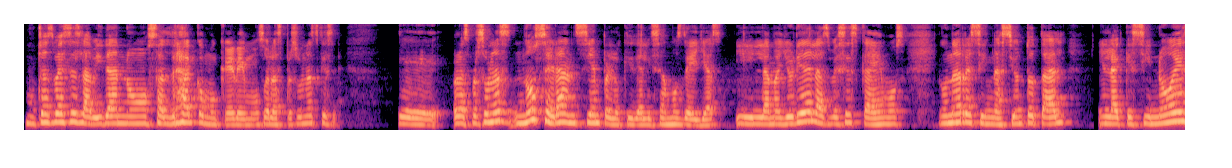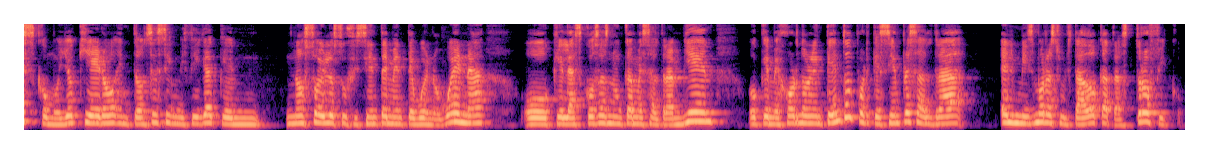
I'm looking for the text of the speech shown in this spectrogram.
Muchas veces la vida no saldrá como queremos o las personas que, o las personas no serán siempre lo que idealizamos de ellas y la mayoría de las veces caemos en una resignación total en la que si no es como yo quiero, entonces significa que no soy lo suficientemente bueno buena o que las cosas nunca me saldrán bien o que mejor no lo intento porque siempre saldrá el mismo resultado catastrófico.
